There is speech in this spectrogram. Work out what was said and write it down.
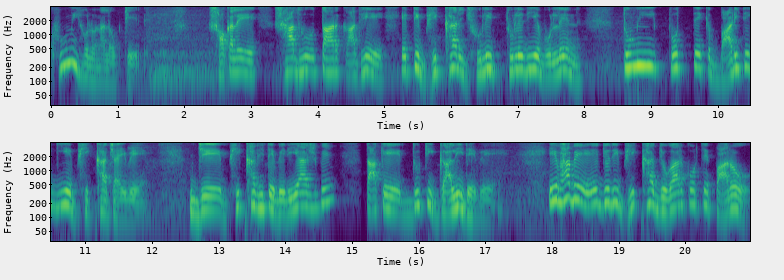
ঘুমই হলো না লোকটির। সকালে সাধু তার কাঁধে একটি ভিক্ষার ঝুলি তুলে দিয়ে বললেন, তুমি প্রত্যেক বাড়িতে গিয়ে ভিক্ষা চাইবে। যে ভিক্ষা দিতে বেরিয়ে আসবে, তাকে দুটি গালি দেবে। এভাবে যদি ভিক্ষা জোগাড় করতে পারো,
